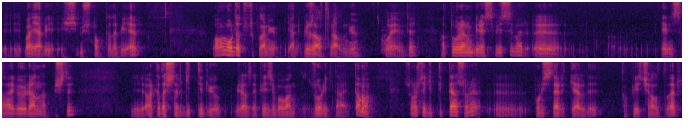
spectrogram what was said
e, bayağı bir üst noktada bir ev. Babam orada tutuklanıyor. Yani gözaltına alınıyor o evde. Hatta oranın bir esprisi var. Ee, evin sahibi öyle anlatmıştı. Ee, arkadaşlar gitti diyor. Biraz epeyce baban zor ikna etti ama sonuçta gittikten sonra e, polisler geldi. Kapıyı çaldılar.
